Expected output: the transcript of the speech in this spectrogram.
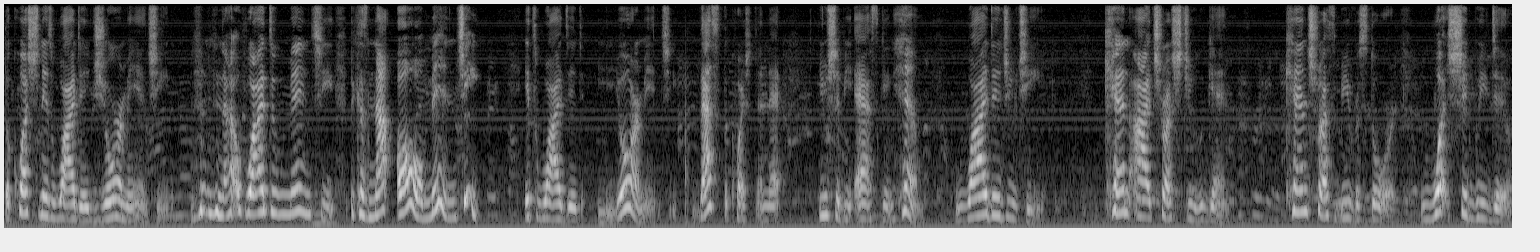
the question is why did your man cheat not why do men cheat? Because not all men cheat. It's why did your man cheat? That's the question that you should be asking him. Why did you cheat? Can I trust you again? Can trust be restored? What should we do?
